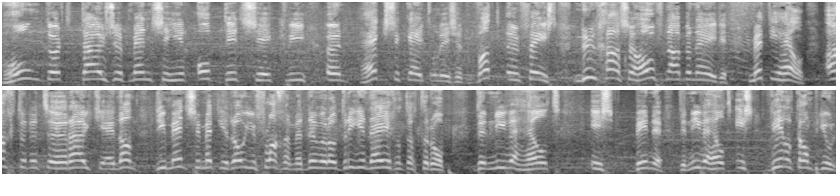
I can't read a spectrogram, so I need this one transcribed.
100.000 mensen hier op dit circuit. Een heksenketel is het. Wat een feest. Nu gaat zijn hoofd naar beneden. Met die hel achter het uh, ruitje. En dan die mensen met die rode vlaggen met nummer 93 erop. De nieuwe held is binnen. De nieuwe held is wereldkampioen.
